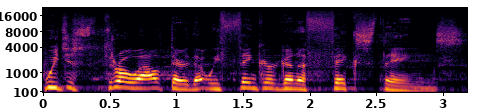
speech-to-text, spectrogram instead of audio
we just throw out there that we think are gonna fix things.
